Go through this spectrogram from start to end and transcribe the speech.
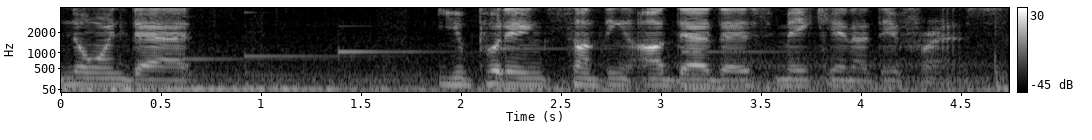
knowing that you're putting something out there that is making a difference.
